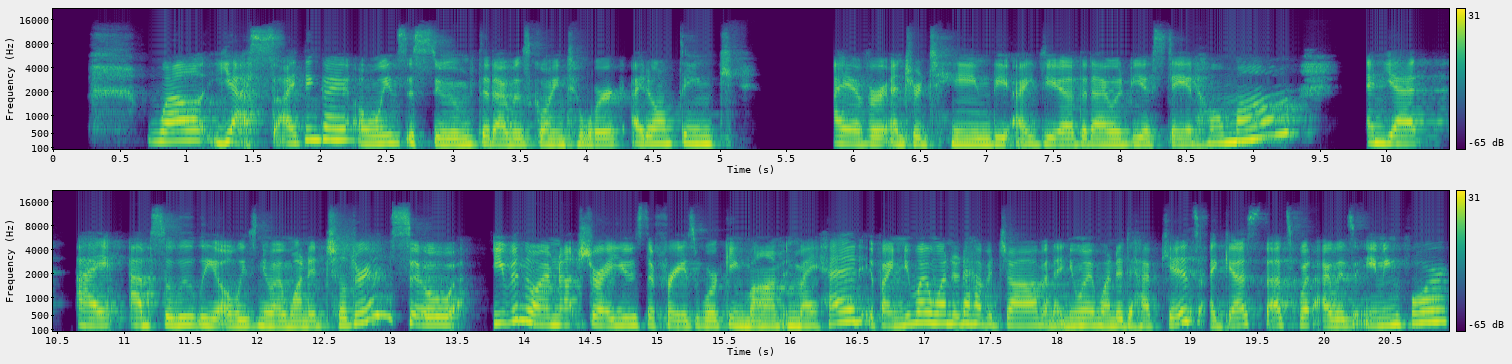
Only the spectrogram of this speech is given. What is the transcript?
well, yes, I think I always assumed that I was going to work. I don't think I ever entertained the idea that I would be a stay-at-home mom. And yet I absolutely always knew I wanted children. So even though I'm not sure I use the phrase working mom in my head, if I knew I wanted to have a job and I knew I wanted to have kids, I guess that's what I was aiming for.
